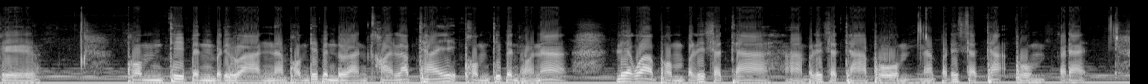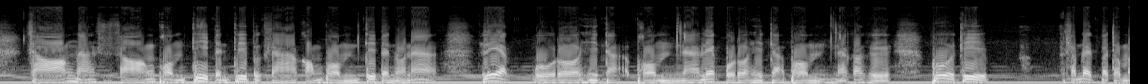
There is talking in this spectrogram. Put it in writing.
คือ พรหมที่เป็นบริวารนะพรหมที่เป็นบริวารคอยรับใช้พรหมที่เป็นหัวหน้า เรียกว่าพรหมปริสัชชาอ่าปริสัชชาภูมินะปริสัชชะภูมิก็ได้สองนะสองพรหมที่เป็นที่ปรึกษาของพรหมที่เป็นหัวหน้า เรียกปุโรหิตพรมนะเรียกปุโรหิตพรมนะก็คือผู้ที่สำเร็จปฐม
